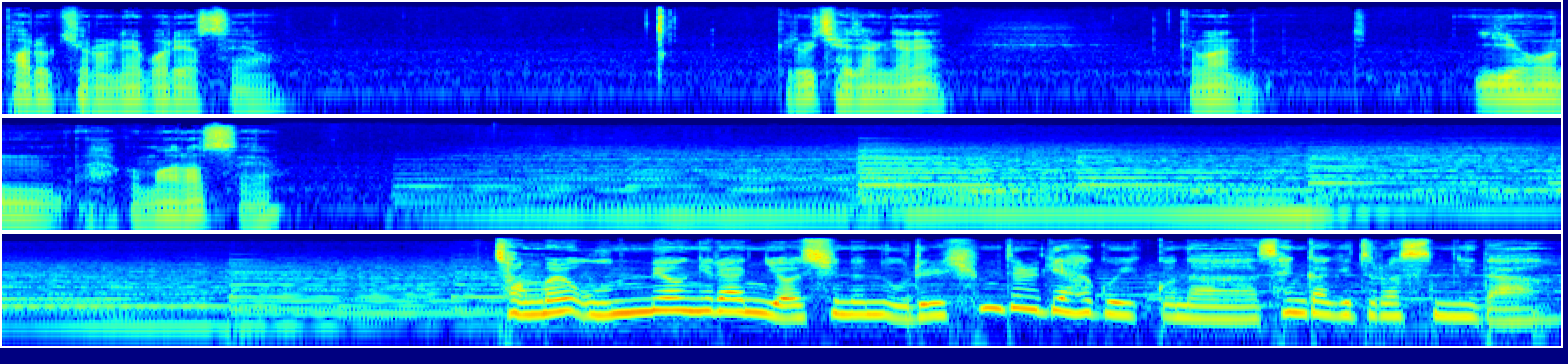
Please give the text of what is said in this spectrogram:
바로 결혼해 버렸어요. 그리고 재작년에 그만 이혼하고 말았어요. 정말 운명이란 여신은 우릴 힘들게 하고 있구나 생각이 들었습니다.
